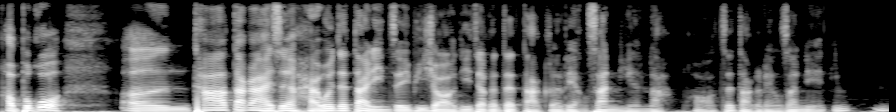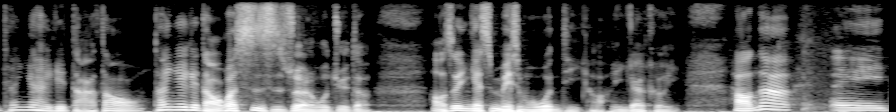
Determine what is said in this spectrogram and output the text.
好，不过。嗯，他大概还是还会再带领这一批小小弟，大概再打个两三年啦。好，再打个两三年，嗯，他应该还可以打到，他应该可以打到快四十岁了，我觉得。好，这应该是没什么问题，哈，应该可以。好，那诶、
